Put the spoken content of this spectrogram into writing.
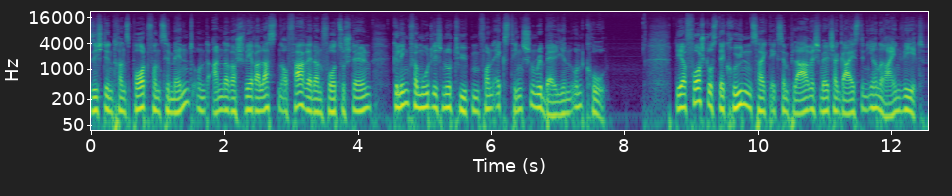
Sich den Transport von Zement und anderer schwerer Lasten auf Fahrrädern vorzustellen, gelingt vermutlich nur Typen von Extinction Rebellion und Co. Der Vorstoß der Grünen zeigt exemplarisch, welcher Geist in ihren Reihen weht.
